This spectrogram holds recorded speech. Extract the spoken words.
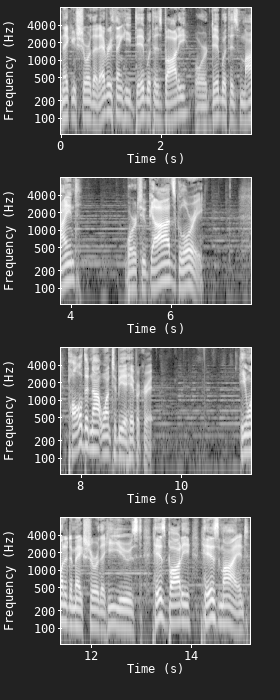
Making sure that everything he did with his body or did with his mind were to God's glory. Paul did not want to be a hypocrite. He wanted to make sure that he used his body, his mind,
